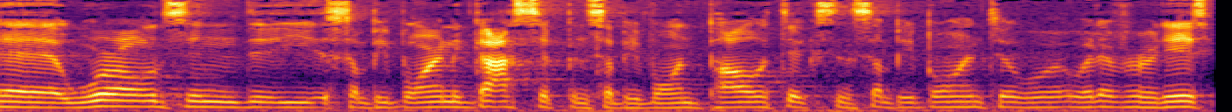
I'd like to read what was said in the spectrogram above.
uh, worlds, and the, some people are into gossip, and some people are into politics, and some people are into whatever it is.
